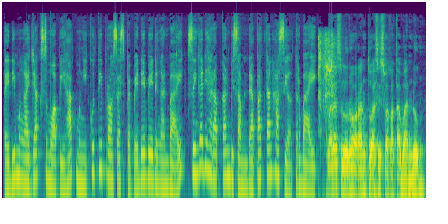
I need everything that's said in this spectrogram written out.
Teddy mengajak semua pihak mengikuti proses PPDB dengan baik sehingga diharapkan bisa mendapatkan hasil terbaik. Kepada seluruh orang tua siswa Kota Bandung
